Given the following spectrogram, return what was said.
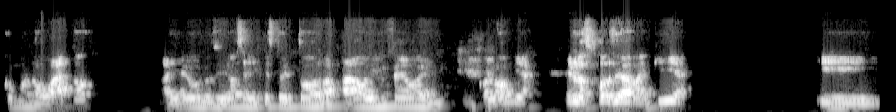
como novato, hay algunos videos ahí que estoy todo rapado, bien feo en, Colombia, en los juegos de Barranquilla. Y,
